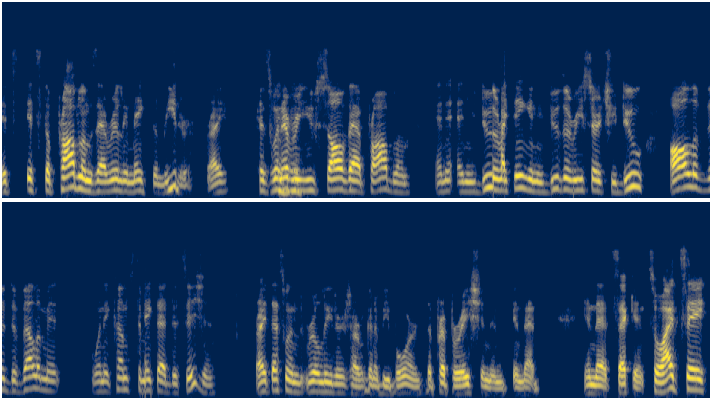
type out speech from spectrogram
it's it's the problems that really make the leader right? Because whenever you solve that problem and and you do the right thing and you do the research you do all of the development when it comes to make that decision right that's when real leaders are going to be born the preparation in in that in that second. So i'd say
